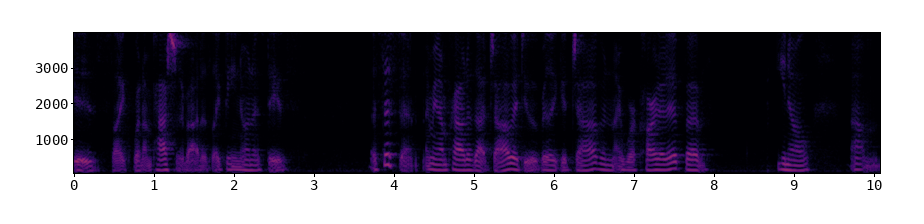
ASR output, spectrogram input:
is like what i'm passionate about is like being known as dave's assistant i mean i'm proud of that job i do a really good job and i work hard at it but you know um,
